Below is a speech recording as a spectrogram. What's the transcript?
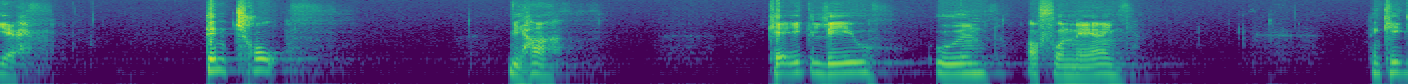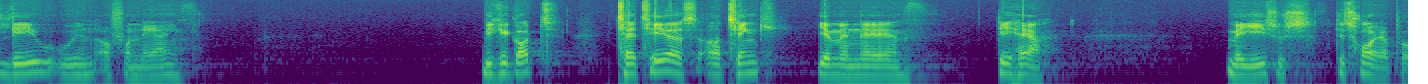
Ja, den tro, vi har, kan ikke leve uden at få næring. Den kan ikke leve uden at få næring. Vi kan godt tage til os og tænke, jamen øh, det her med Jesus, det tror jeg på.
